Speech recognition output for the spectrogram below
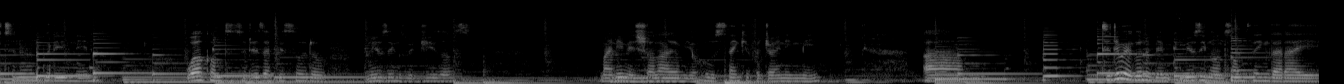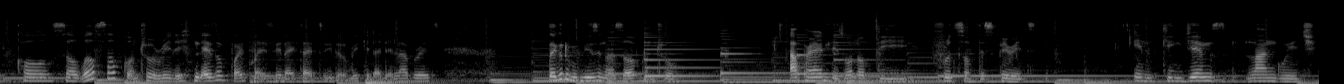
afternoon, good evening. Welcome to today's episode of Musings with Jesus. My name is Shala, I am your host. Thank you for joining me. Um, today we're going to be musing on something that I call self well self control. Really, there's no point by saying I try to you know make it an elaborate. They're going to be musing on self control. Apparently, it's one of the fruits of the spirit. In King James language,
